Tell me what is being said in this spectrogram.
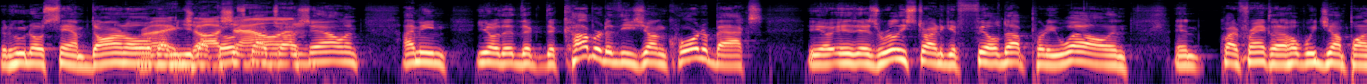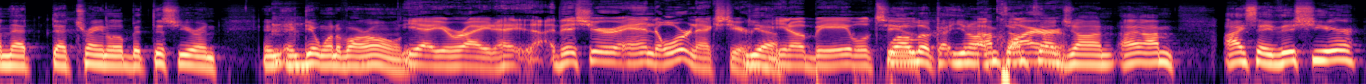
and who knows Sam Darnold. I mean, you got Josh those Allen. guys, Josh Allen. I mean, you know, the, the the cupboard of these young quarterbacks, you know, is, is really starting to get filled up pretty well. And and quite frankly, I hope we jump on that that train a little bit this year and and, and get one of our own. Yeah, you're right. Hey, uh, This year and or next year, Yeah. you know, be able to. Well, look, you know, I'm, I'm telling John, I, I'm I say this year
